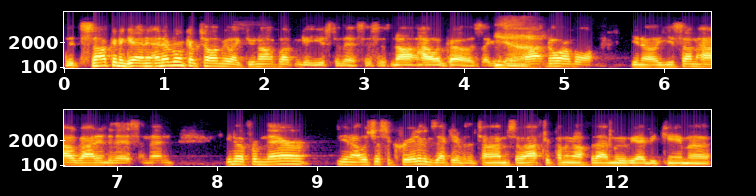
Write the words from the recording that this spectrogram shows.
it's not going to get and everyone kept telling me like do not fucking get used to this. This is not how it goes. Like it's not normal. You know you somehow got into this. And then you know from there you know i was just a creative executive at the time. So after coming off of that movie i became a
